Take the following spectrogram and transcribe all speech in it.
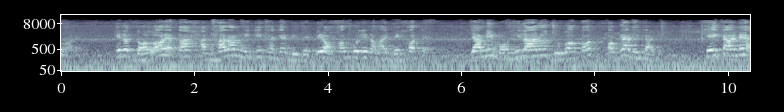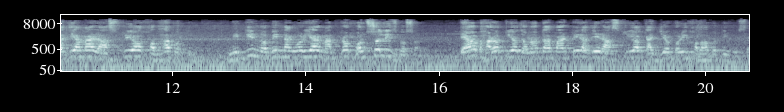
নোৱাৰে। কিন্তু দলৰ এটা সাধাৰণ নীতি থাকে বিজেপিৰ অসম বুলি নহয় দেশতে যে আমি মহিলা আৰু যুৱকক অগ্ৰাধিকাৰ দিওঁ সেইকাৰণে আজি আমাৰ ৰাষ্ট্ৰীয় সভাপতি নীতিন নবীন ডাঙৰীয়াৰ মাত্ৰ পঞ্চল্লিছ বছৰ। তেওঁ ভাৰতীয় জনতা পাৰ্টীৰ আজি ৰাষ্ট্ৰীয় কাৰ্যকৰী সভাপতি হৈছে।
